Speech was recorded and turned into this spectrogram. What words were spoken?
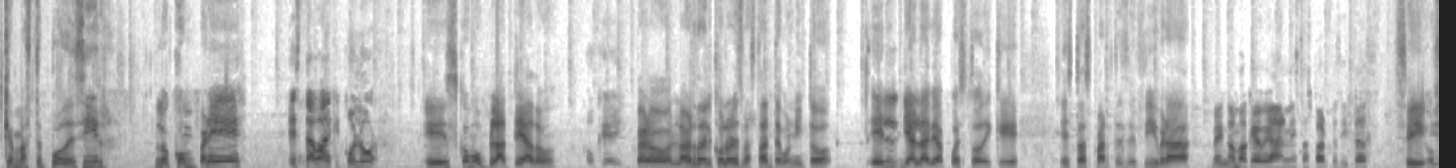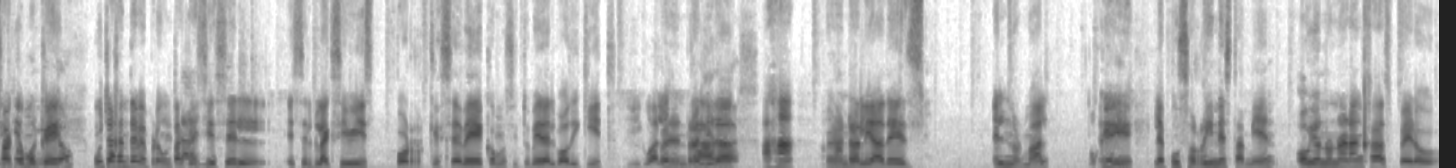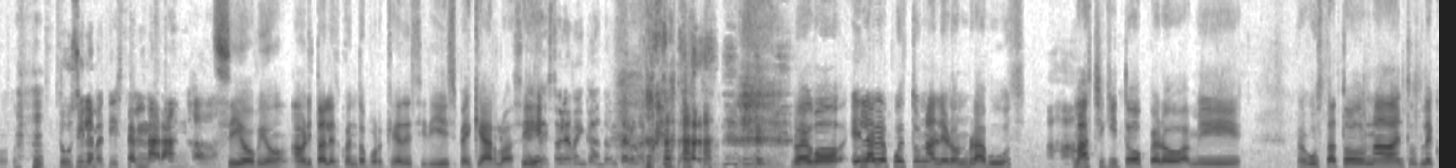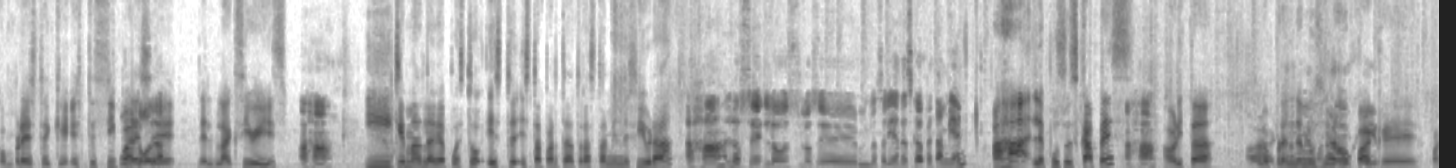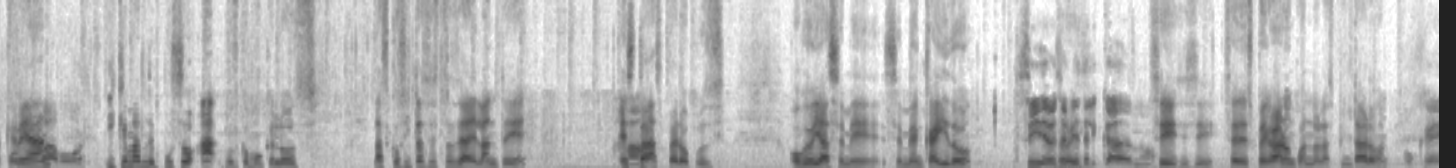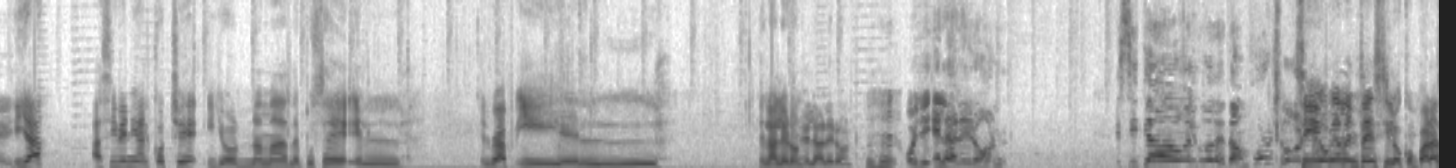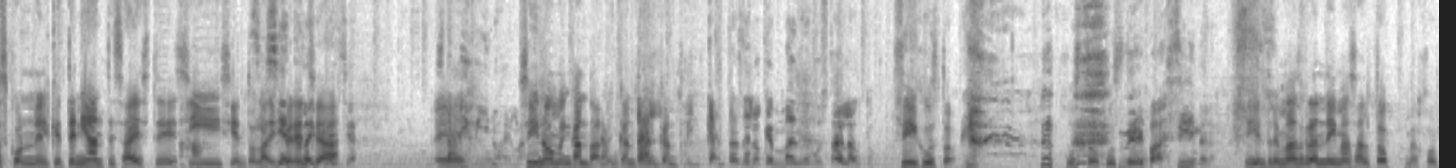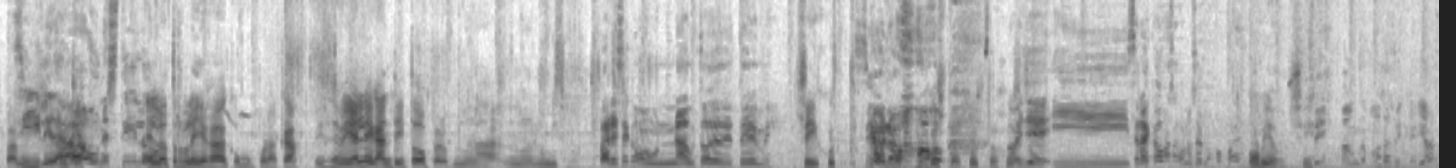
¿Qué más te puedo decir? Lo compré, ¿Estaba de qué color? es como plateado, Ok. pero la verdad el color es bastante bonito. Él ya le había puesto de que estas partes de fibra, Vengan para que vean estas partecitas. sí, o sea, como que bonito. mucha gente me pregunta que si es el, es el Black Series porque se ve como si tuviera el body kit, Igual pero en realidad, entradas. ajá, pero Ajá. en realidad es el normal. Ok. Eh, le puso rines también, obvio no naranjas, pero Tú sí le metiste el naranja. sí, obvio. Ahorita les cuento por qué decidí spequearlo así. Esa historia me encanta, ahorita no la cuentas. Luego, él había puesto un alerón Brabus, Ajá. más chiquito, pero a mí me gusta todo nada, entonces le compré este que este sí parece del Black Series. Ajá. ¿Y qué más le había puesto? Este, esta parte de atrás también de fibra. Ajá, los, eh, los, los, eh, las salidas de escape también. Ajá, le puso escapes. Ajá. Ahorita Ahora lo prendemos y no para que, pa' que Por vean. favor. ¿Y qué más le puso? Ah, pues como que los las cositas estas de adelante, Ajá. estas, pero pues obvio ya se me, se me han caído. Sí, deben ser bien delicadas, ¿no? Sí, sí, sí. Se despegaron cuando las pintaron. Ok. Y ya, así venía el coche y yo nada más le puse el, el wrap y el, el alerón. El alerón. Ujú. Oye, el alerón, ¿sí te ha dado algo de downforce o Sí, no? obviamente si lo comparas con el que tenía antes a este, Ajá. sí siento Sí la sientes diferencia. diferencia. Está Eh, divino, además. Sí, no, me encanta, Está me encanta, me encanta. Me encanta, es de lo que más me gusta del auto. Sí, justo. Justo, justo. Me fascina. Sí, entre más grande y más alto, mejor para mí. Sí, le da Porque un estilo. El otro le llegaba como por acá. Y se veía elegante y todo, pero no era, no era lo mismo. Parece como un auto de DTM. Sí, justo, ¿Sí o no? justo, justo, justo. Oye, ¿y será que vamos a conocerlo un poco a él? Obvio, sí. Vamos a su interior.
